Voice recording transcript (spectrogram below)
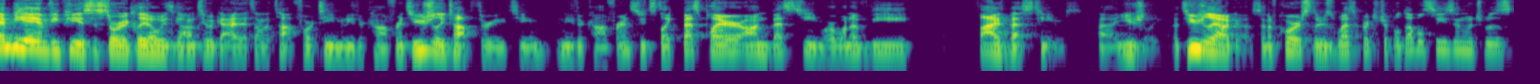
NBA MVP has historically always gone to a guy that's on the top four team in either conference, usually top three team in either conference. It's like best player on best team or one of the five best teams. Uh, usually, that's usually how it goes. And of course, there's Westbrook's triple double season, which was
